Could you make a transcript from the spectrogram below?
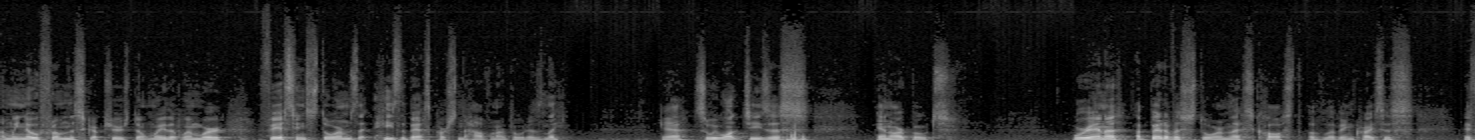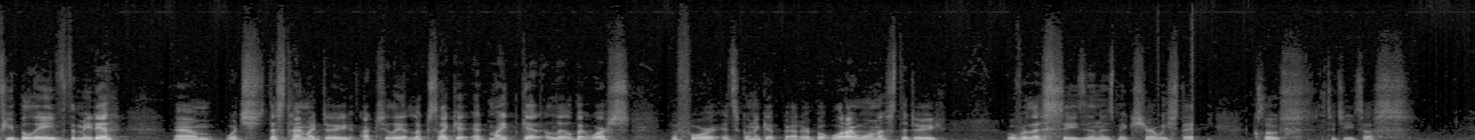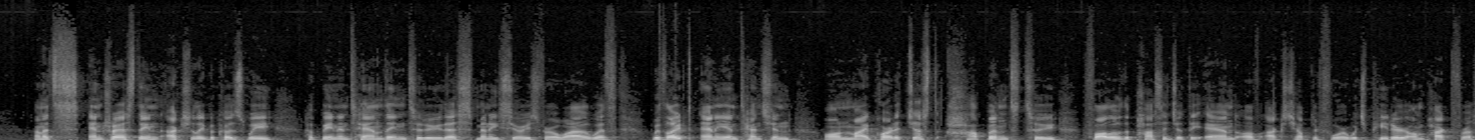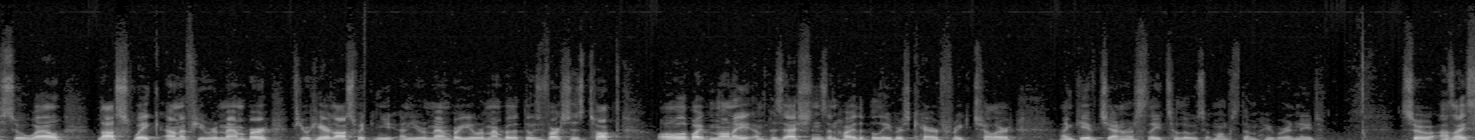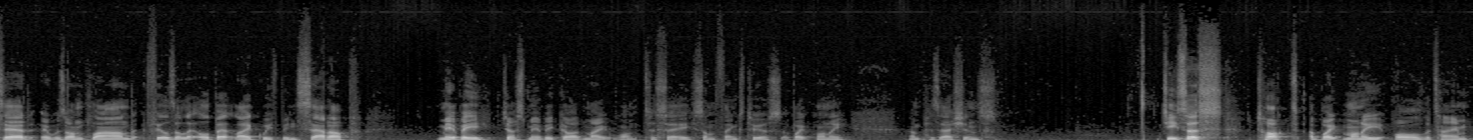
And we know from the scriptures, don't we, that when we're facing storms, that he's the best person to have on our boat, isn't he? Yeah? So we want Jesus in our boat. We're in a, a bit of a storm, this cost of living crisis. If you believe the media, um, which this time I do, actually, it looks like it, it might get a little bit worse before it's going to get better. But what I want us to do over this season is make sure we stay close to Jesus. And it's interesting, actually, because we have been intending to do this mini series for a while with, without any intention on my part. It just happened to follow the passage at the end of Acts chapter 4, which Peter unpacked for us so well last week. And if you remember, if you were here last week and you, and you remember, you remember that those verses talked all about money and possessions and how the believers cared for each other and gave generously to those amongst them who were in need. So, as I said, it was unplanned. It feels a little bit like we've been set up. Maybe, just maybe, God might want to say some things to us about money and possessions. Jesus talked about money all the time.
